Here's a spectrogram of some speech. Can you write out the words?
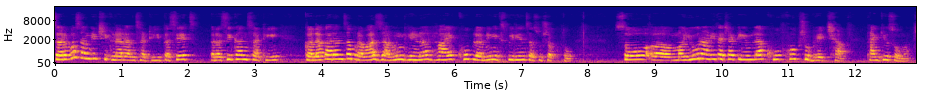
सर्व संगीत शिकणाऱ्यांसाठी तसेच रसिकांसाठी कलाकारांचा प्रवास जाणून घेणं हा एक खूप लर्निंग एक्सपिरियन्स असू शकतो. सो uh, मयूर आणि त्याच्या टीमला खूप खूप शुभेच्छा. थँक्यू सो मच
